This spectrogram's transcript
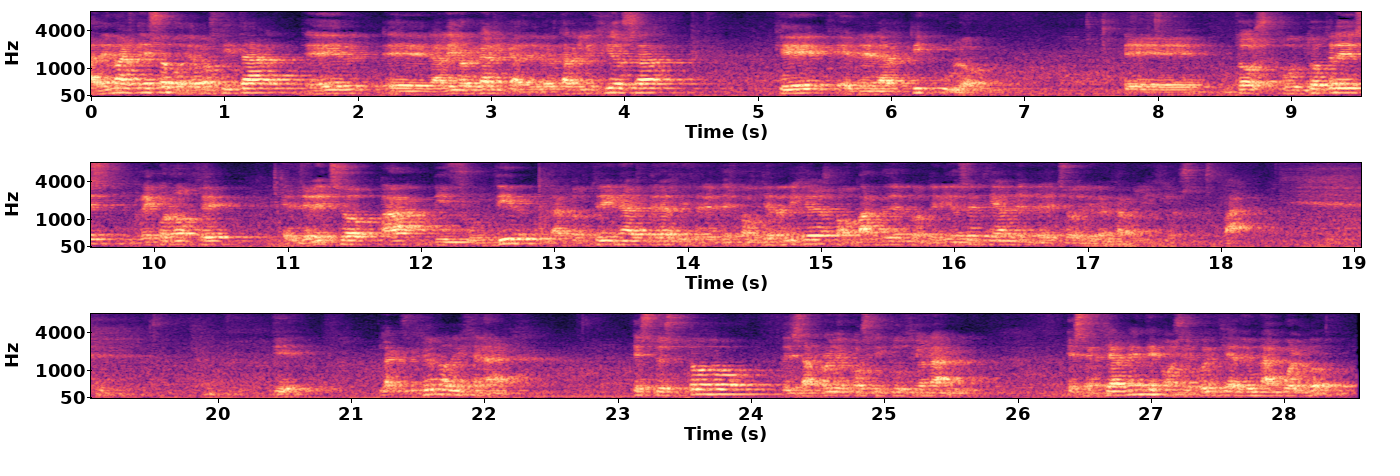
Además de eso, podríamos citar eh, la Ley Orgánica de Libertad Religiosa, que en el artículo 2.3 eh, reconoce el derecho a difundir las doctrinas de las diferentes confesiones religiosas como parte del contenido esencial del derecho de libertad religiosa. Bien, la Constitución no dice nada. Esto es todo desarrollo constitucional, esencialmente consecuencia de un acuerdo,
